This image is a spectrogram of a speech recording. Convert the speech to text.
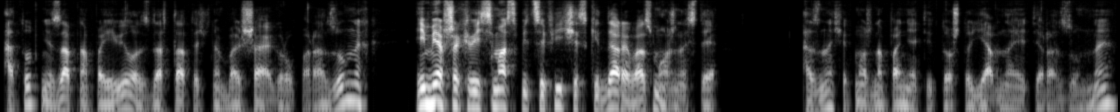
А тут внезапно появилась достаточно большая группа разумных, имевших весьма специфический дар и возможности. А значит, можно понять и то, что явно эти разумные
